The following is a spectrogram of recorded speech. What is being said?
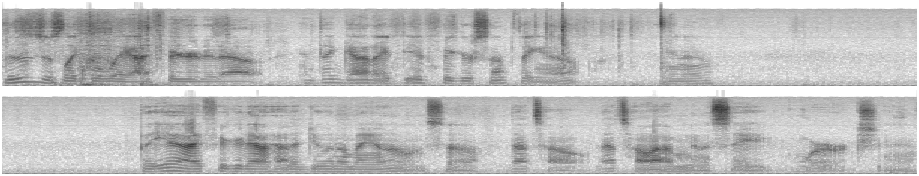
This is just like the way I figured it out. And thank God I did figure something out, you know? but yeah, I figured out how to do it on my own. So that's how that's how I'm gonna say it works. You know.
